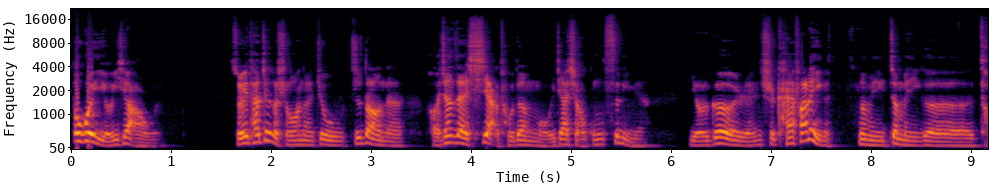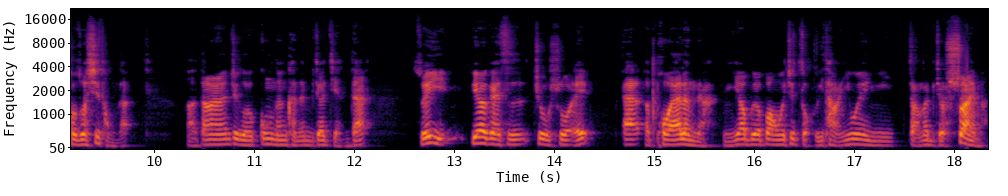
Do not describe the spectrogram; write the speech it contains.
都会有一些耳闻。所以他这个时候呢，就知道呢，好像在西雅图的某一家小公司里面，有一个人是开发了一个这么这么一个操作系统的啊。当然，这个功能可能比较简单。所以比尔盖茨就说：“哎，哎，Paul Allen 啊，你要不要帮我去走一趟？因为你长得比较帅嘛，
